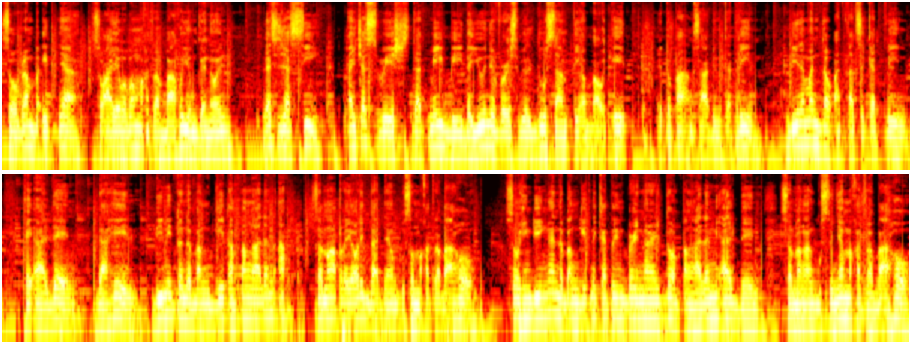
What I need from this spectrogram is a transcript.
Sobrang bait niya. So ayaw mo bang makatrabaho yung ganun? Let's just see. I just wish that maybe the universe will do something about it. Ito pa ang sabi ni Catherine. Hindi naman daw atat si Catherine kay Alden dahil di nito nabanggit ang pangalan ng sa mga prioridad niya gusto makatrabaho. So hindi nga nabanggit ni Catherine Bernardo ang pangalan ni Alden sa mga gusto niya makatrabaho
